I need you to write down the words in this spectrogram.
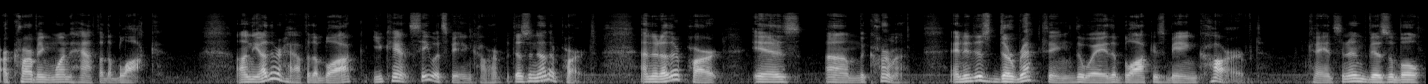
are carving one half of the block. On the other half of the block, you can't see what's being carved, but there's another part. And that other part is um, the karma. And it is directing the way the block is being carved. Okay, it's an invisible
